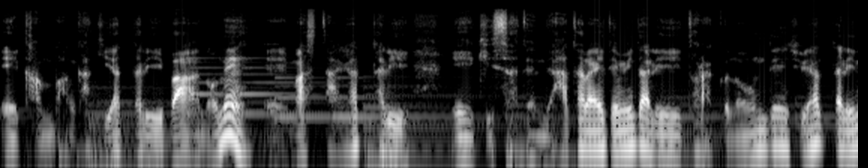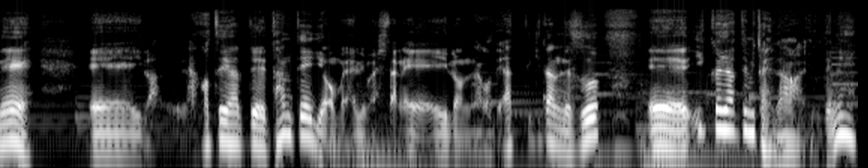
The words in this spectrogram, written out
えー、看板書きやったり、バーのね、えマスターやったり、え喫茶店で働いてみたり、トラックの運転手やったりね、えー、いろんなことやって、探偵業もやりましたね。いろんなことやってきたんです。えー、一回やってみたいな、言うてね。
